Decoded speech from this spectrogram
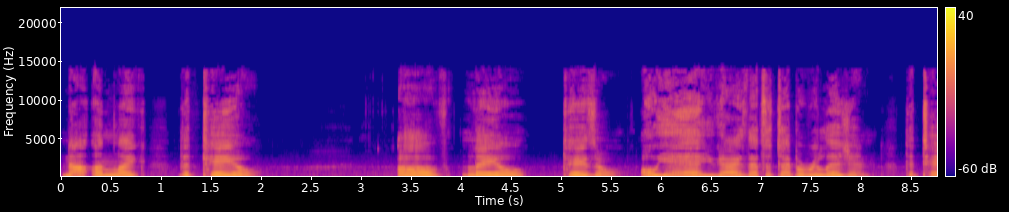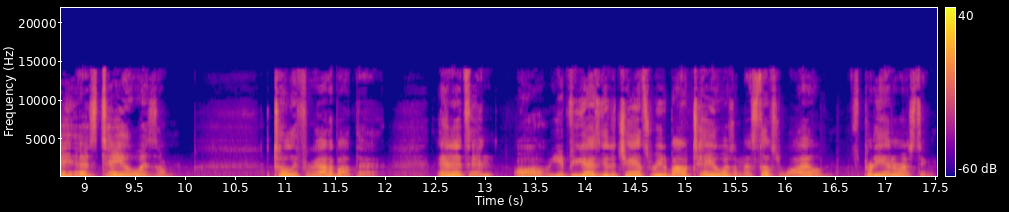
not unlike the Tao of Lao Tezo. Oh yeah, you guys, that's a type of religion. The te- is Taoism. Totally forgot about that. And it's and oh, if you guys get a chance, read about Taoism. That stuff's wild. It's pretty interesting.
